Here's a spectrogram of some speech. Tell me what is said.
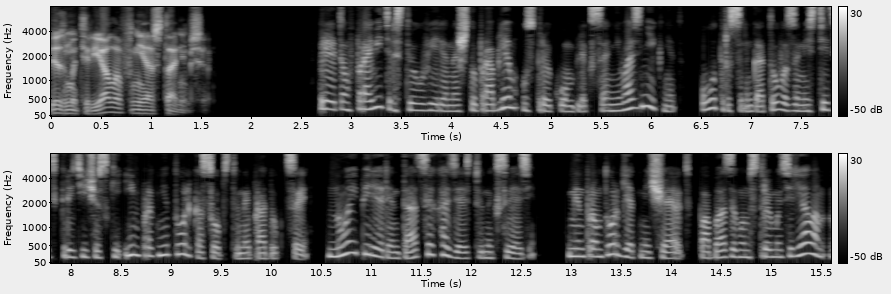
Без материалов не останемся. При этом в правительстве уверены, что проблем у стройкомплекса не возникнет. Отрасль готова заместить критический импорт не только собственной продукции, но и переориентацией хозяйственных связей. Минпромторги отмечают, по базовым стройматериалам,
